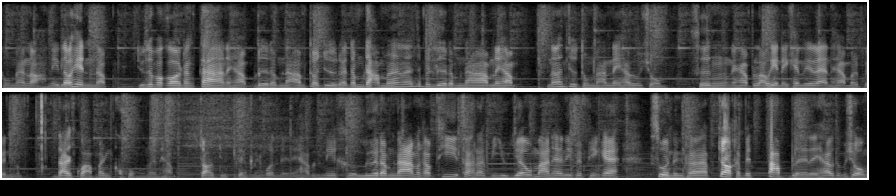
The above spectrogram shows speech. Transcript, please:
ตรงนั้นเหรอนี่เราเห็นแบบยุทธปกรณ์ต่างๆนะครับเรือดำน้ำจอดอยู่ตรงนั้นดำๆนะนั่นจะเป็นเรือดำน้ำนะครับนั่นอยู่ตรงนั้นนะครับท่านผู้ชม ซึ่งนะครับเราเห็นในแค่นี้แหละนะครับมันเป็น ด้านขวามั่นคงเลยนะครับจอดอยู่เต็มไปหมดเลยนะครับนี่คือเรือดำน้ำนะครับที่สหรัฐมีอยู่เยอะมากนะครับนี่เป็นเพียงแค่ส่วนหนึ่งเท่านั้นครับจอดกันเป็นตับเลยนะครับท่านผู้ชม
